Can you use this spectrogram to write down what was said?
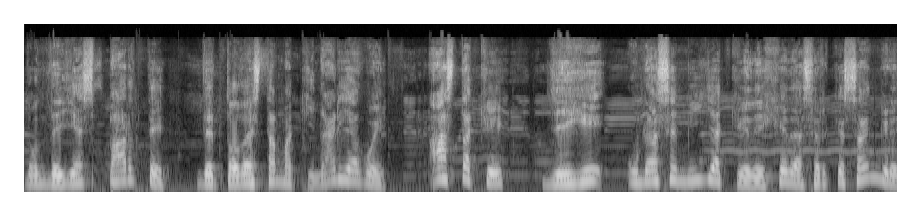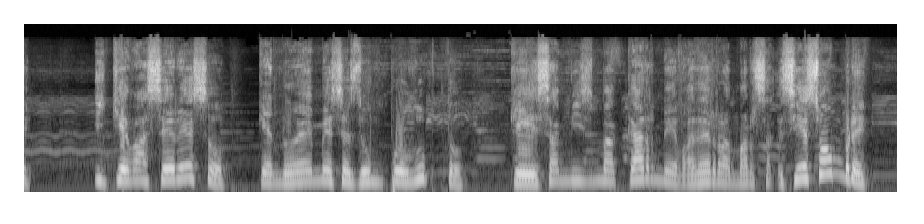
donde ella es parte de toda esta maquinaria, güey, hasta que llegue una semilla que deje de hacer que sangre. ¿Y qué va a hacer eso? Que nueve meses de un producto, que esa misma carne va a derramar. Si es hombre,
